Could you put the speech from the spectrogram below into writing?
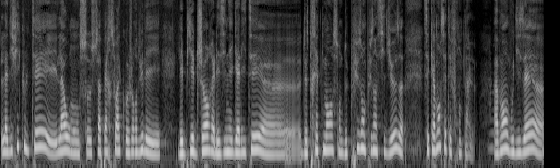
la difficulté, et là où on s'aperçoit qu'aujourd'hui les, les, biais de genre et les inégalités euh, de traitement sont de plus en plus insidieuses, c'est qu'avant c'était frontal. Avant, on vous disait, euh,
